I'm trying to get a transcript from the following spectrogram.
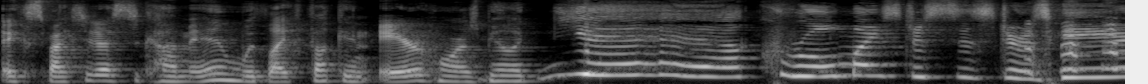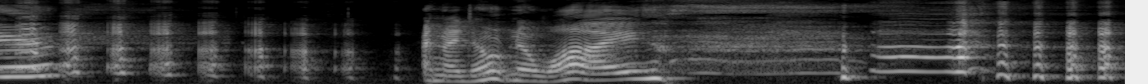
expected us to come in with like fucking air horns, being like, "Yeah, Krollmeister sisters here," and I don't know why.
